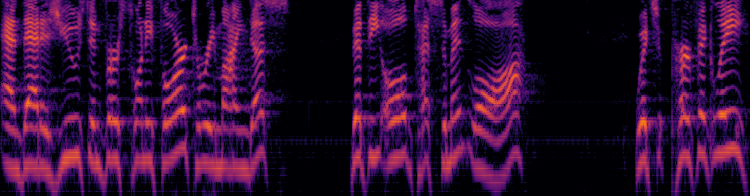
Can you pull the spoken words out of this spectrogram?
And that is used in verse 24 to remind us that the Old Testament law, which perfectly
